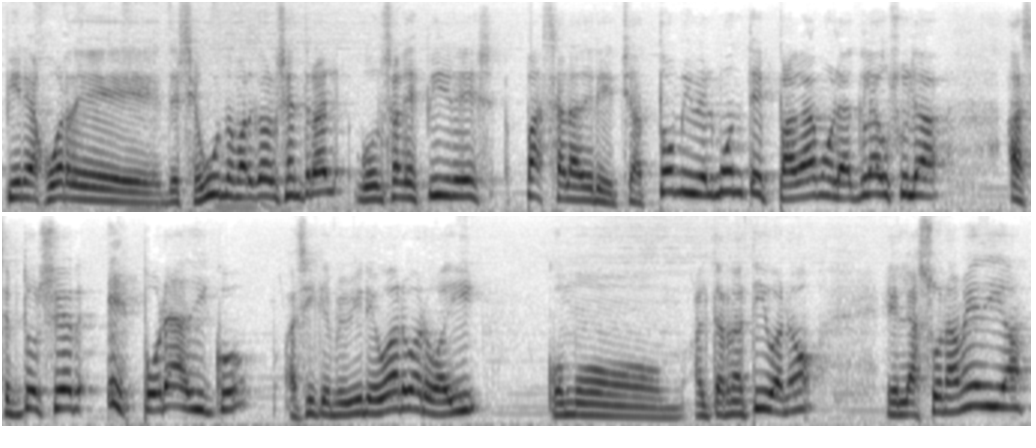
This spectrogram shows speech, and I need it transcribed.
viene a jugar de, segundo marcador central. González Pires pasa a la derecha. Tommy Belmonte, pagamos la cláusula, aceptó ser esporádico, así que me viene bárbaro ahí como alternativa, ¿no? En la zona media.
